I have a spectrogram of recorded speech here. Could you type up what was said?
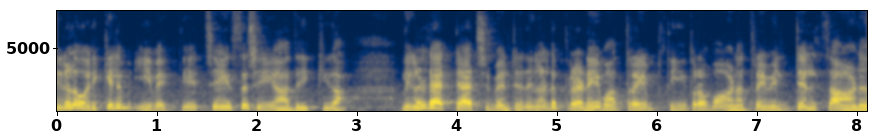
നിങ്ങൾ ഒരിക്കലും ഈ വ്യക്തിയെ ചേസ് ചെയ്യാതിരിക്കുക. നിങ്ങളുടെ അറ്റാച്ച്മെന്റ് നിങ്ങളുടെ പ്രണയം അത്രയും തീവ്രമാണ് അത്രയും ഇന്റൻസ് ആണ്.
